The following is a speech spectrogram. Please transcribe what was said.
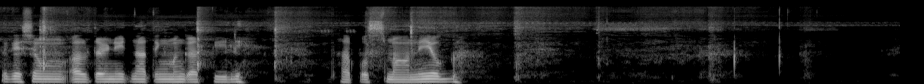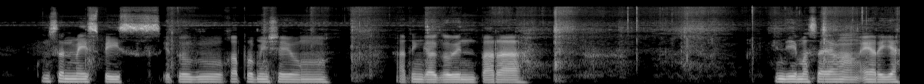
So guys, yung alternate nating mangga at pili. Tapos mga niyog. Kung saan may space, ito ka-probinsya yung ating gagawin para hindi masayang ang area.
